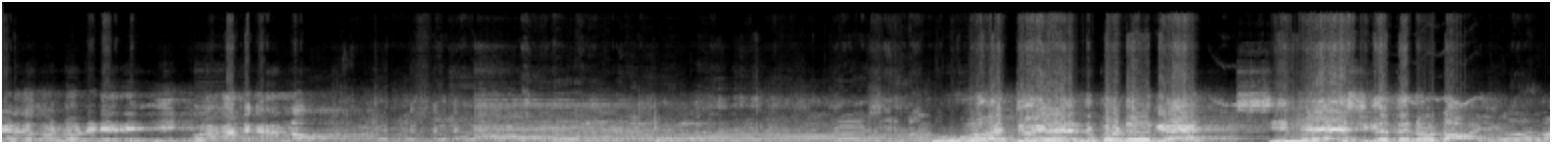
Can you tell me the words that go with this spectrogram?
ಎಳೆದುಕೊಂಡು ನಡೆಯಿರಿ. ಈ ಕುಲಘಾತಕರನ್ನು. ಅದು ಎಳೆದುಕೊಂಡು ಹೋಗಿ ಈ ಹೇಸಿಗೆತನ ನಾಯಿಗಳನ್ನ.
